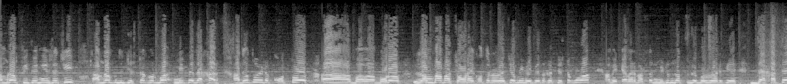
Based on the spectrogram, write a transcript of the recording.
আমরাও ফিতে নিয়ে এসেছি, আমরাও কিন্তু চেষ্টা করব মেপে দেখার। আদৌ এটা কত বড় লম্বা বা চড়াই কতটা রয়েছে আমি মেপে দেখার চেষ্টা করব। আমি ক্যামেরা পার্সন মিঠুন দত্তকে বলব এটাকে দেখাতে।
